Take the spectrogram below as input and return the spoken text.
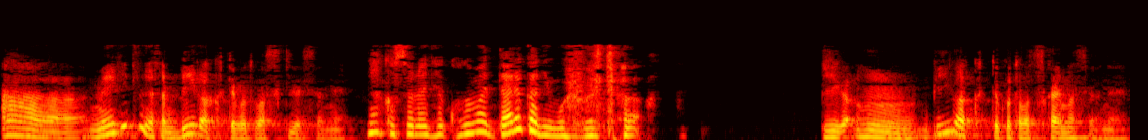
ああ、メギツネさん美学って言葉好きですよね。なんかそれね、この前誰かにも言われた。美学、うん。美学って言葉使いますよね。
